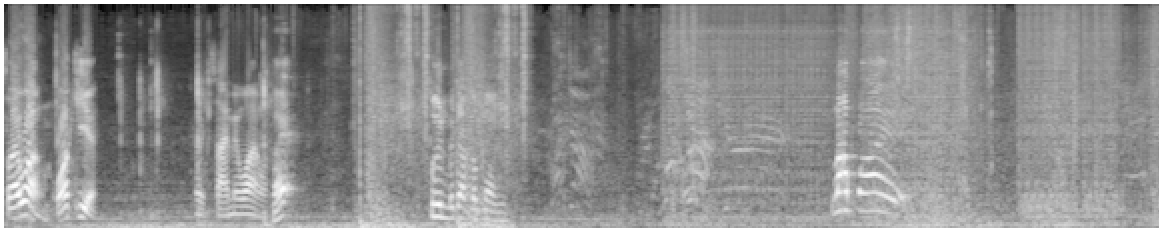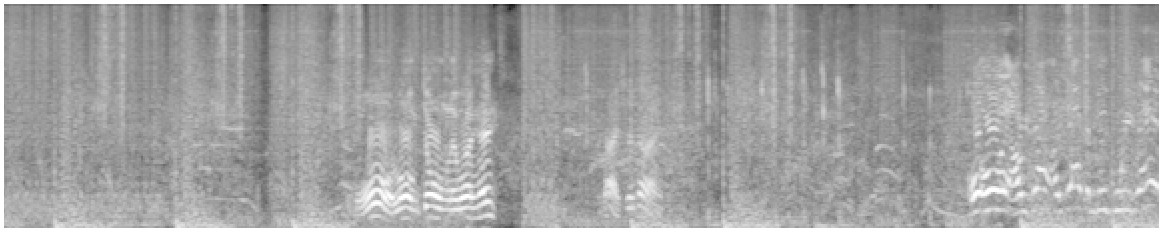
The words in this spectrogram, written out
ซ้ายว่างขวาเคลียร์เฮ้ยซ้ายไม่ว่างว่ะเฮ้ยปืนประจำตำแหน่งรับไปโอ้โล่งโจ้งเลยเว้ยเฮ้ยได้ใช่ได้ โอ้ยโอ้ยเอาอีกแล้วเอาอีกแล้วมันดึงกูอีกแล้ว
